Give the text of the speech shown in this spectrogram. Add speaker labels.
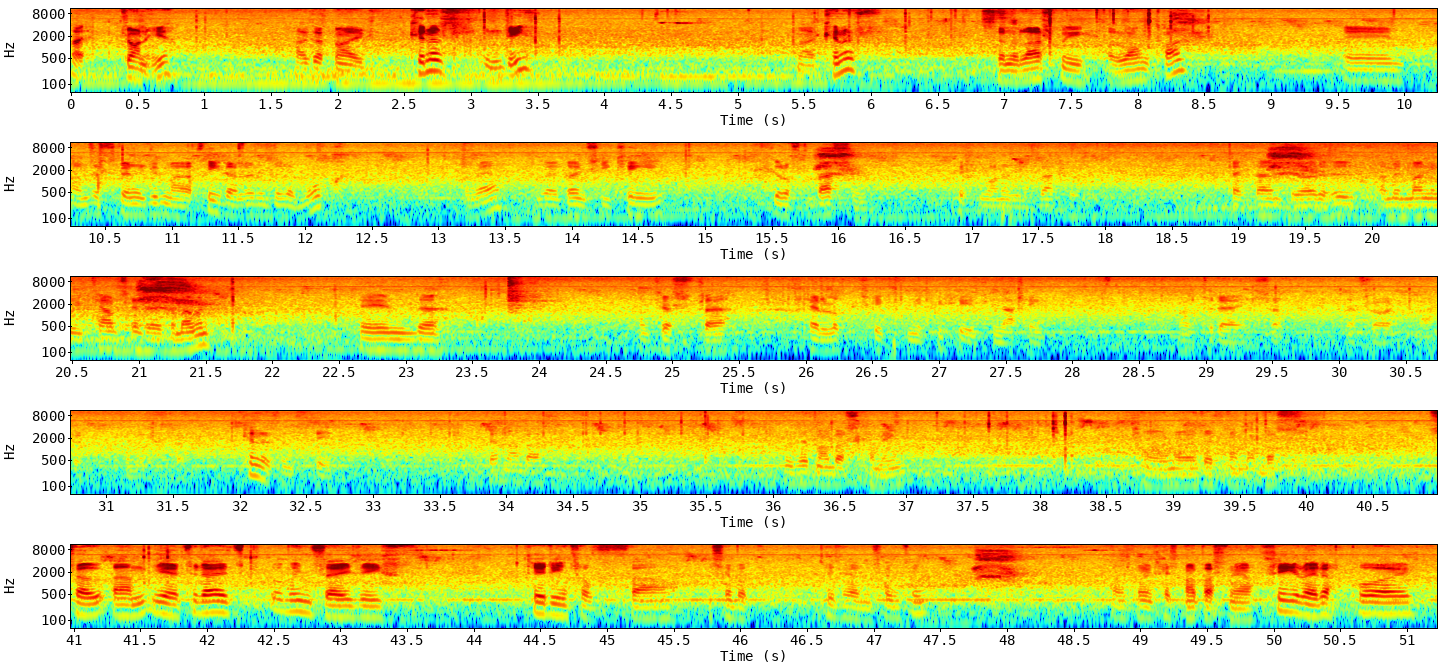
Speaker 1: Hi, John here. I got my Kenneth in indeed. My Kinners. It's going to last me a long time. And I'm just going to give my feet a little bit of walk around. I'm going to go and see Kingy. Get off the bus and get one of these buses. Take home to Otahu. I'm in Manui Town Centre at the moment. And uh, I've just uh, had a look to see if is nothing. Not today, so that's right. Day. Kinners instead. Is that my bus? Is that my bus coming? Oh no, that's not my bus. So um, yeah, today it's Wednesday, the 13th of uh, December 2017. I'm going to catch my bus now. See you later. Bye.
